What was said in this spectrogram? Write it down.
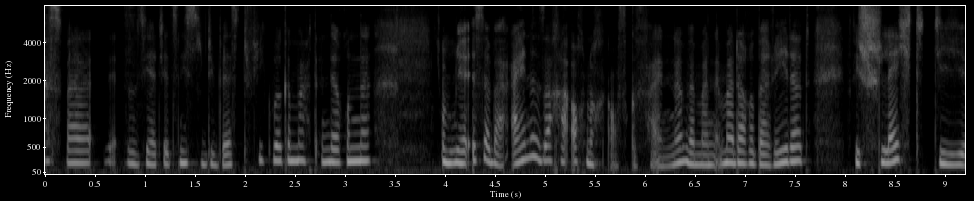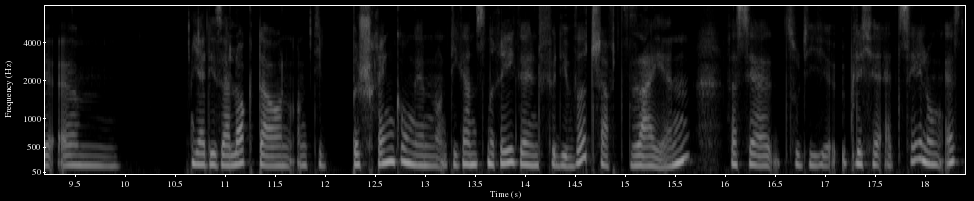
Es war, also sie hat jetzt nicht so die beste Figur gemacht in der Runde. Und mir ist aber eine Sache auch noch aufgefallen, ne? wenn man immer darüber redet, wie schlecht die ähm, ja dieser Lockdown und die Beschränkungen und die ganzen Regeln für die Wirtschaft seien, was ja so die übliche Erzählung ist,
